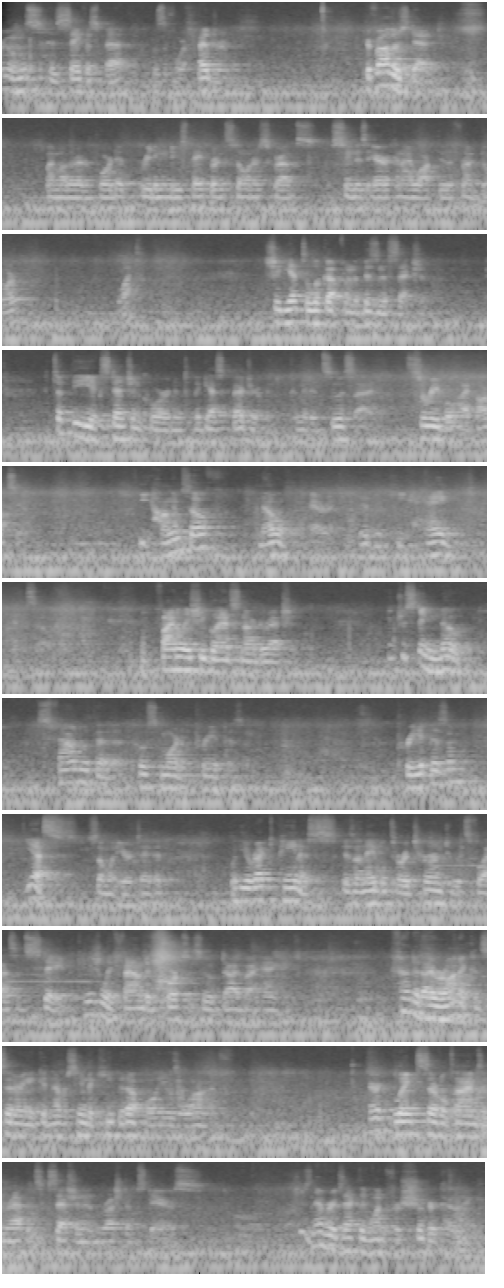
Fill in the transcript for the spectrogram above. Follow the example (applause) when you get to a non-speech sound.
rooms, his safest bet was the fourth bedroom. Your father's dead, my mother had reported, reading a newspaper and still in her scrubs, as soon as Eric and I walked through the front door. What? She'd yet to look up from the business section. He took the extension cord into the guest bedroom and committed suicide, cerebral hypoxia. He hung himself? No, Eric, he didn't. He hanged himself. Finally, she glanced in our direction. Interesting note. It's found with a postmortem priapism. Priapism? Yes, somewhat irritated. When the erect penis is unable to return to its flaccid state, occasionally found in corpses who have died by hanging. I found it ironic considering he could never seem to keep it up while he was alive. Eric blinked several times in rapid succession and rushed upstairs. She was never exactly one for sugarcoating.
